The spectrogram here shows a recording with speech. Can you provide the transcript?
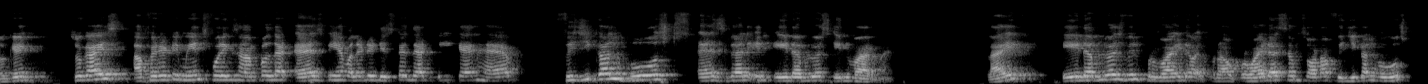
Okay. So guys, affinity means, for example, that as we have already discussed that we can have physical hosts as well in AWS environment. Like AWS will provide, provide us some sort of physical host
